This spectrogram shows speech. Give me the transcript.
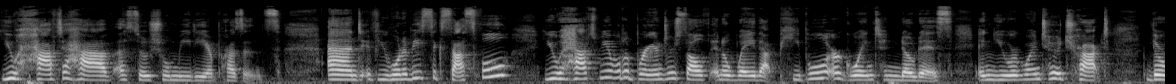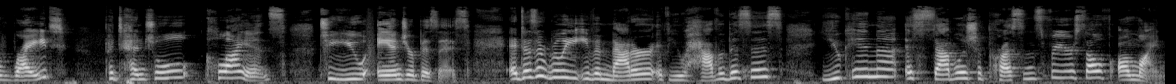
you have to have a social media presence. And if you want to be successful, you have to be able to brand yourself in a way that people are going to notice and you are going to attract the right potential clients to you and your business. It doesn't really even matter if you have a business, you can establish a presence for yourself online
